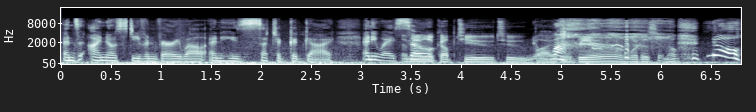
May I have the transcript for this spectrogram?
And I know Stephen very well, and he's such a good guy. Anyway, and so they look up to you to buy well, their beer, or what is it? No, no.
